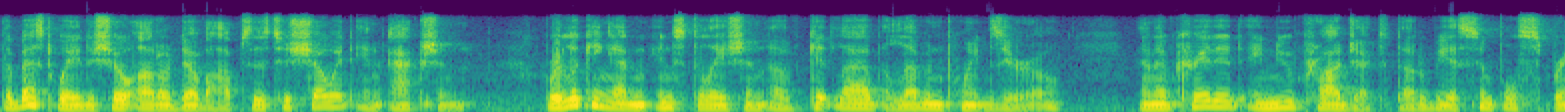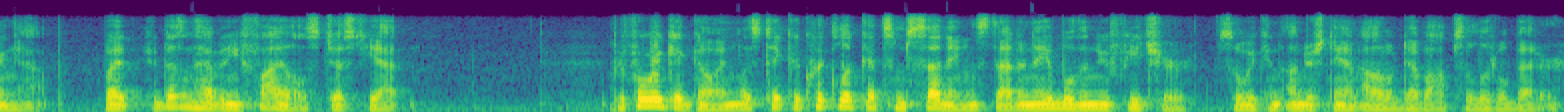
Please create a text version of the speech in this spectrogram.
The best way to show Auto DevOps is to show it in action. We're looking at an installation of GitLab 11.0, and I've created a new project that'll be a simple Spring app but it doesn't have any files just yet. Before we get going, let's take a quick look at some settings that enable the new feature so we can understand Auto DevOps a little better.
